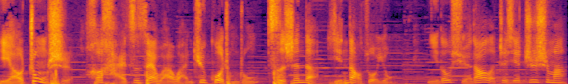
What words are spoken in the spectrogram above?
也要重视和孩子在玩玩具过程中自身的引导作用。你都学到了这些知识吗？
